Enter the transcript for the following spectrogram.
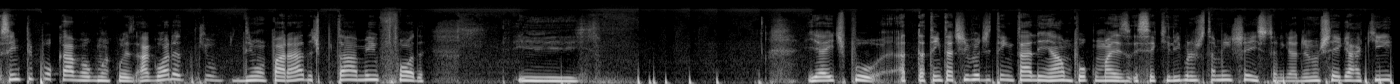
sempre pipocava alguma coisa. Agora que eu dei uma parada, tipo, tá meio foda. E. E aí, tipo, a, a, tentativa de tentar alinhar um pouco mais esse equilíbrio é justamente isso, tá ligado? De não chegar aqui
